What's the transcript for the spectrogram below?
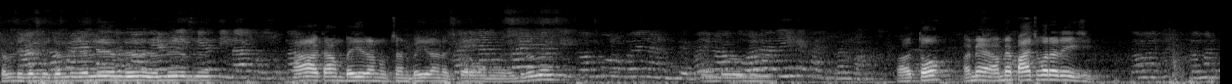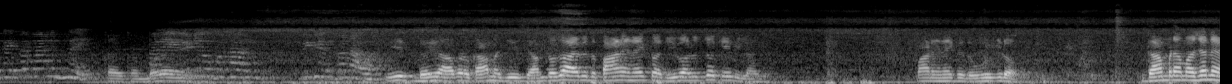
જલ્દી જલ્દી જલ્દી જલ્દી જલ્દી જલ્દી જલ્દી. આ કામ બૈરાનું છે ને બૈરાને જ કરવાનું હોય બરાબર? હે હા તો? અમે અમે પાંચ વર્ષ રહી છીએ તમે તમારે કઈ કરવાનું કઈ કામ બરાબર એ જ ભાઈ આપણું કામ જ એ છે. આમ તો જો આવી તો પાણી નાખ્યો દિવાલ જો કેવી લાગે? પાણી નાખ્યું તો ઉગડો. ગામડામાં છે ને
